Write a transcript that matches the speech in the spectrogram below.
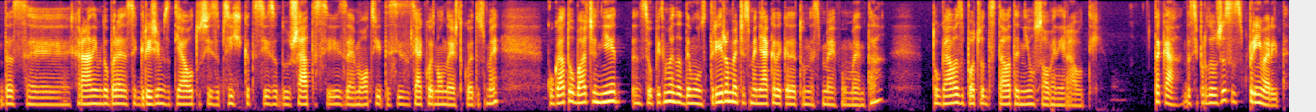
да се храним добре, да се грижим за тялото си, за психиката си, за душата си, за емоциите си, за всяко едно нещо, което сме. Когато обаче ние се опитваме да демонстрираме, че сме някъде, където не сме в момента, тогава започват да стават едни особени работи. Така, да си продължа с примерите.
